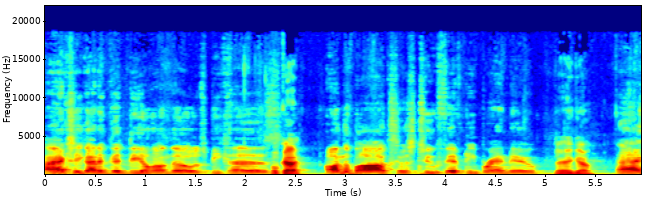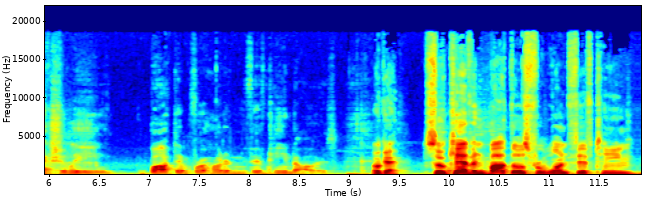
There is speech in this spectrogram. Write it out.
I actually got a good deal on those because Okay. on the box it was 250 brand new. There you go. I actually bought them for 115 dollars. Okay. So Kevin bought those for 115,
